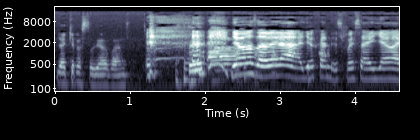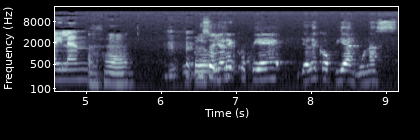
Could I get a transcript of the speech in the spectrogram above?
ya quiero estudiar danza. Sí, Ya vamos a ver a Johan después ahí ya bailando. Ajá. Incluso yo le copié, yo le copié algunas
